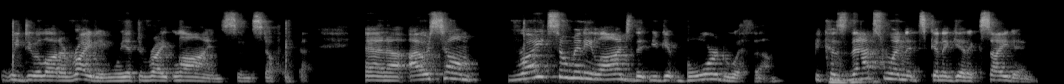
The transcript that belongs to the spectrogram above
we do a lot of writing. We have to write lines and stuff like that. And uh, I always tell them, write so many lines that you get bored with them because mm-hmm. that's when it's going to get exciting.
